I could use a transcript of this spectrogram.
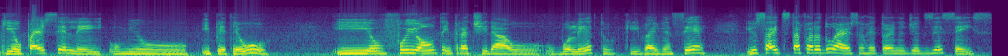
que eu parcelei o meu IPTU e eu fui ontem para tirar o, o boleto que vai vencer e o site está fora do ar, só retorna dia 16.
